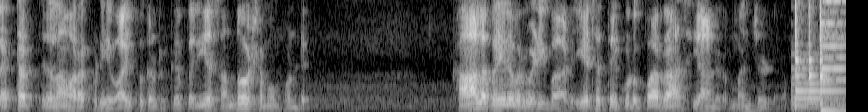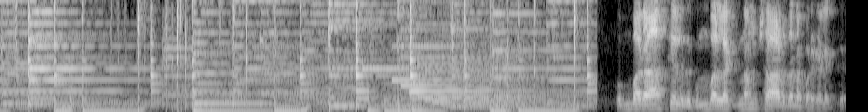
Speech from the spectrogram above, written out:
லெட்டர் இதெல்லாம் வரக்கூடிய வாய்ப்புகள் இருக்குது பெரிய சந்தோஷமும் உண்டு. கால பைரவர் வழிபாடு ஏற்றத்தை கொடுப்பார் ராசியாண்டு மஞ்சள். கும்ப ராசி அல்லது கும்ப லக்னம் சார்ந்த நபர்களுக்கு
